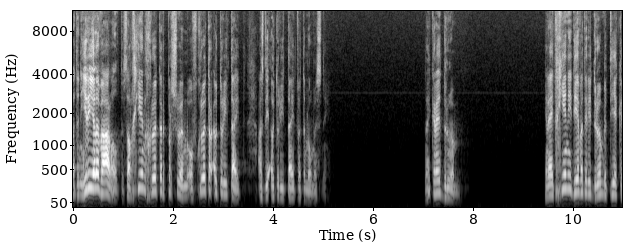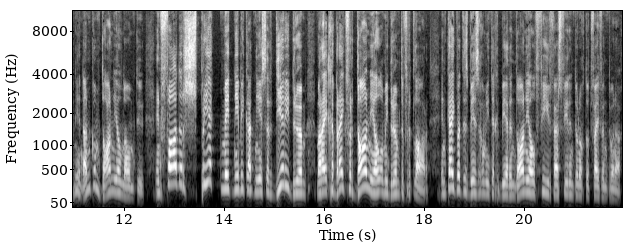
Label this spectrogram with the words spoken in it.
dat in hierdie hele wêreld is daar geen groter persoon of groter autoriteit as die autoriteit wat in hom is nie. En hy kry 'n droom. En hy het geen idee wat hierdie droom beteken nie. En dan kom Daniël na hom toe. En Vader spreek met Nebukadneser deur die droom, maar hy gebruik vir Daniël om die droom te verklaar. En kyk wat is besig om hier te gebeur in Daniël 4 vers 24 tot 25.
